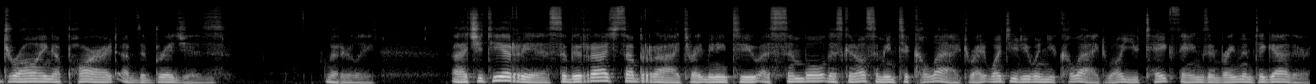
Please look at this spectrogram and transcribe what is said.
Drawing apart of the bridges, literally. Четыре, uh, собирать, собрать, right? Meaning to assemble. This can also mean to collect, right? What do you do when you collect? Well, you take things and bring them together,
